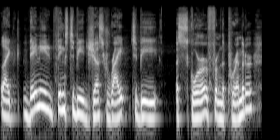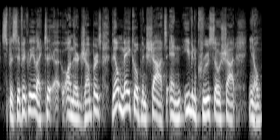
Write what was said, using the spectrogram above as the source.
like they needed things to be just right to be a scorer from the perimeter specifically like to, uh, on their jumpers they'll make open shots and even caruso shot you know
